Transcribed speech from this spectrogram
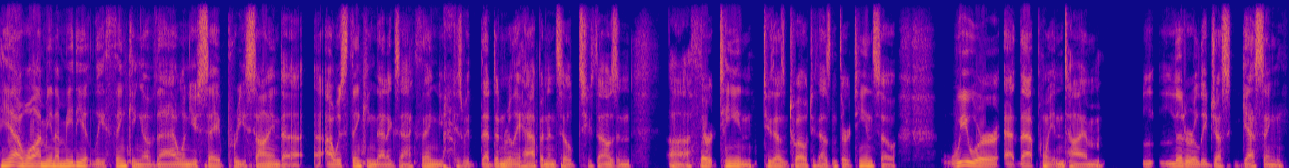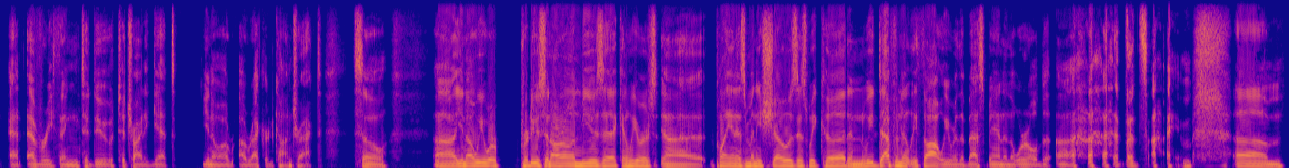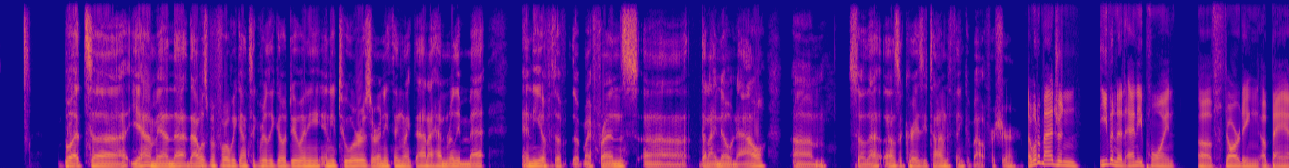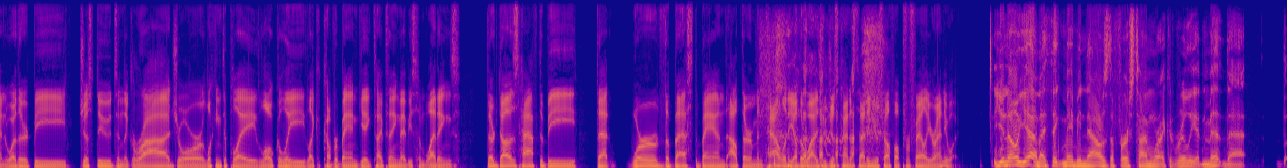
Yeah, well, I mean, immediately thinking of that when you say pre-signed, uh, I was thinking that exact thing because that didn't really happen until 2013, 2012, 2013. So we were at that point in time l- literally just guessing at everything to do to try to get, you know, a, a record contract. So, uh, you know, we were producing our own music and we were uh, playing as many shows as we could and we definitely thought we were the best band in the world uh, at the time. Um, but uh, yeah man that that was before we got to really go do any any tours or anything like that. I hadn't really met any of the, the my friends uh, that i know now. Um, so that, that was a crazy time to think about for sure. I would imagine even at any point of starting a band, whether it be just dudes in the garage or looking to play locally, like a cover band gig type thing, maybe some weddings, there does have to be that we're the best band out there mentality. Otherwise, you're just kind of setting yourself up for failure anyway. You know, yeah, and I think maybe now is the first time where I could really admit that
